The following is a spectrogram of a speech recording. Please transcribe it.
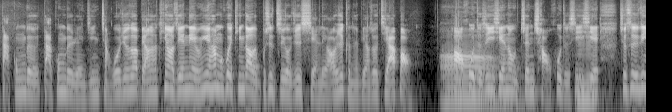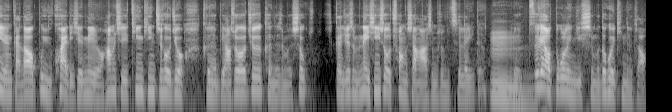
打工的打工的人已经讲过，就是说，比方说听到这些内容，因为他们会听到的不是只有就是闲聊，而是可能比方说家暴啊，或者是一些那种争吵，或者是一些就是令人感到不愉快的一些内容。他们其实听一听之后，就可能比方说就是可能什么受感觉什么内心受创伤啊，什么什么之类的。嗯，对，资料多了，你什么都会听得到。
